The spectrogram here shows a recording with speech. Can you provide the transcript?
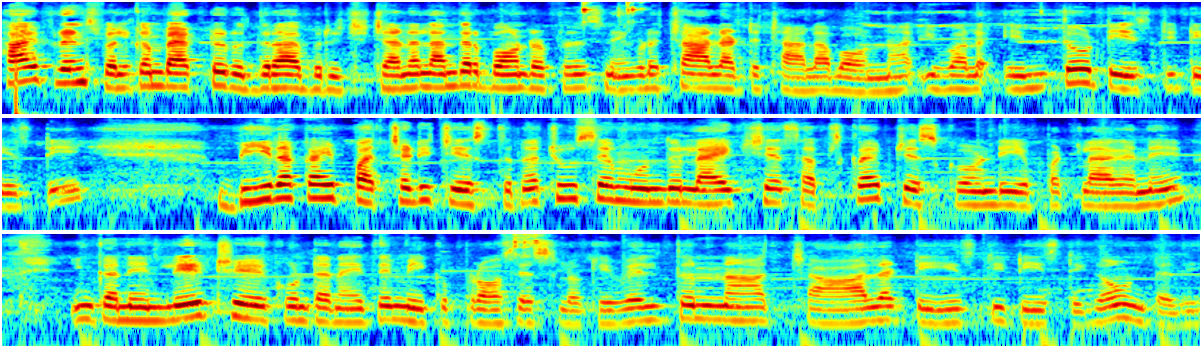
Hi friends welcome back to Rudrabhiruchi channel అందరు బాగున్నారు ఫ్రెండ్స్ నేను కూడా చాలా అంటే చాలా బాగున్నా. ఇవాళ ఎంతో టేస్టీ టేస్టీ బీరకాయ పచ్చడి చేస్తున్నా. చూసే ముందు లైక్ షేర్ సబ్స్క్రైబ్ చేసుకోండి ఎప్పట్లాగానే. ఇంకా నేను లేట్ చేయకుండానైతే మీకు ప్రాసెస్లోకి వెళ్తున్నా. చాలా టేస్టీ టేస్టీగా ఉంటుంది.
